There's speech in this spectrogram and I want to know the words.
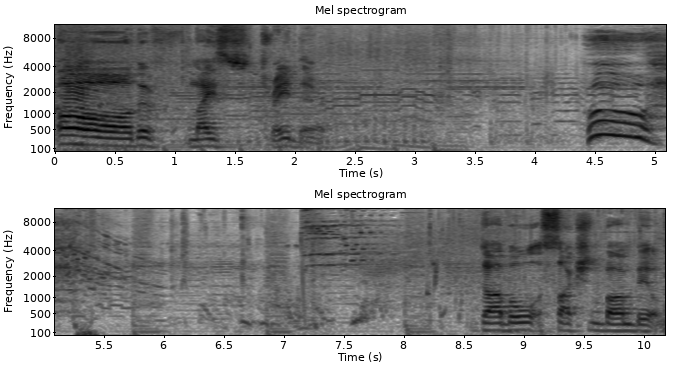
Oh, the nice trade there. Whoo! Double suction bomb build.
